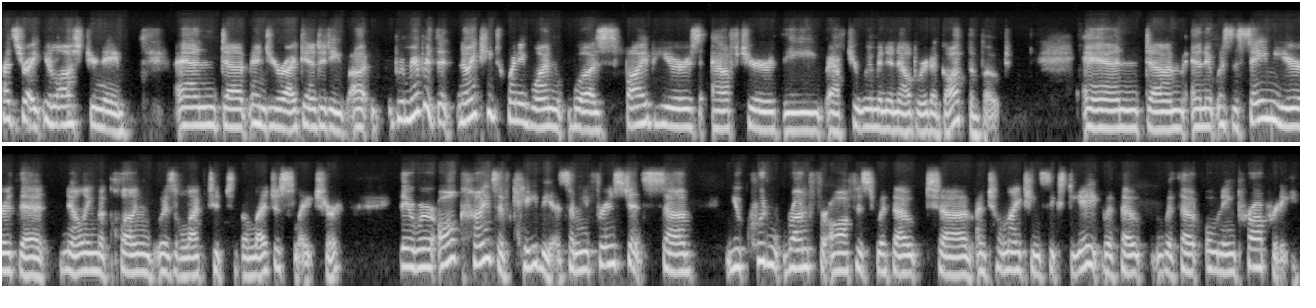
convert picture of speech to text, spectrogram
That's right. You lost your name and uh, and your identity. Uh, remember that 1921 was five years after the after women in Alberta got the vote, and um, and it was the same year that Nellie McClung was elected to the legislature. There were all kinds of caveats. I mean, for instance. Um, you couldn't run for office without uh, until 1968 without without owning property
